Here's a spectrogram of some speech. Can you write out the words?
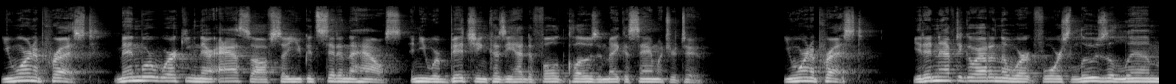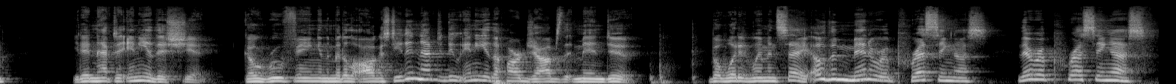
You weren't oppressed. Men were working their ass off so you could sit in the house, and you were bitching because you had to fold clothes and make a sandwich or two. You weren't oppressed. You didn't have to go out in the workforce, lose a limb. You didn't have to any of this shit. Go roofing in the middle of August. You didn't have to do any of the hard jobs that men do. But what did women say? Oh, the men are oppressing us. They're oppressing us.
